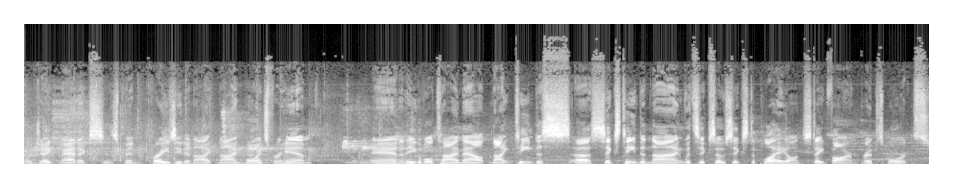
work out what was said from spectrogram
Boy, Jake Maddox has been crazy tonight. Nine points for him. And an Eagleville timeout, 19 to uh, 16 to 9 with 6:06 to play on State Farm Prep Sports.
